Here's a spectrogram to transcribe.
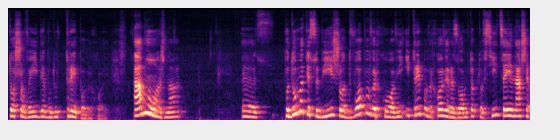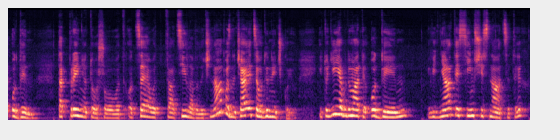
то, що вийде, будуть триповерхові. А можна подумати собі, що двоповерхові і триповерхові разом, тобто всі, це є наше один. Так прийнято, що от, оце, от та ціла величина позначається одиничкою. І тоді я буду мати 1 відняти 7 шістнадцятих.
